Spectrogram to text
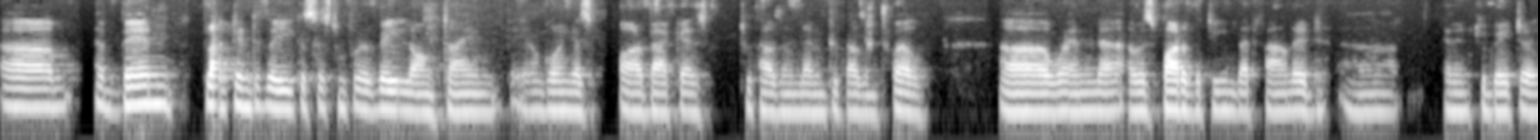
um, have been plugged into the ecosystem for a very long time. You know, going as far back as 2011, 2012, uh, when uh, I was part of the team that founded uh, an incubator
